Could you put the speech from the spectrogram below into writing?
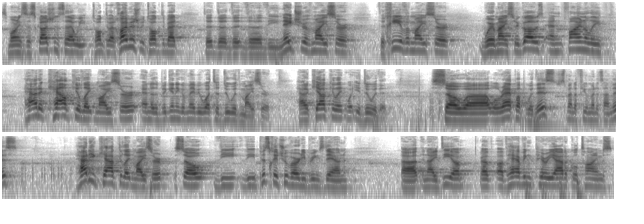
this morning's discussion. So that we talked about Chaimish, we talked about the, the, the, the, the nature of Meiser, the Chi of Meiser, where Meiser goes, and finally, how to calculate Meiser, and at the beginning of maybe what to do with Meiser. How to calculate what you do with it. So uh, we'll wrap up with this, spend a few minutes on this. How do you calculate Meiser? So the, the Pischei already brings down uh, an idea of, of having periodical times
